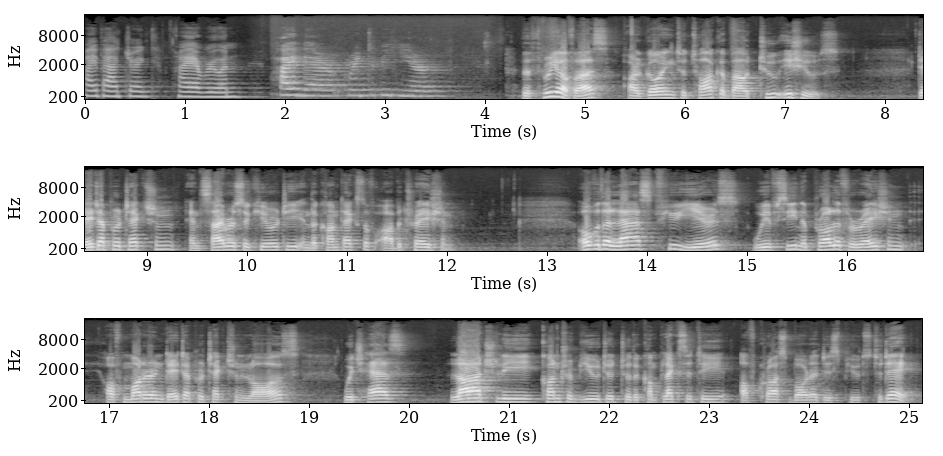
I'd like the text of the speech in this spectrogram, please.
Hi, Patrick. Hi, everyone. Hi there, great to be here. The three of us are going to talk about two issues data protection and cybersecurity in the context of arbitration. Over the last few years, we have seen a proliferation of modern data protection laws, which has largely contributed to the complexity of cross border disputes today.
